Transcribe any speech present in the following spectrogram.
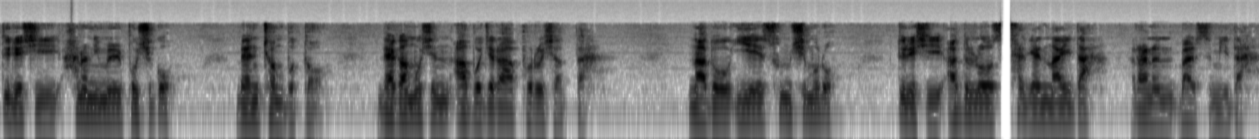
뚜렷이 하느님을 보시고 맨 처음부터 내가 모신 아버지라 부르셨다. 나도 이의 숨심으로 뚜렷이 아들로 살겠나이다. 라는 말씀이다.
